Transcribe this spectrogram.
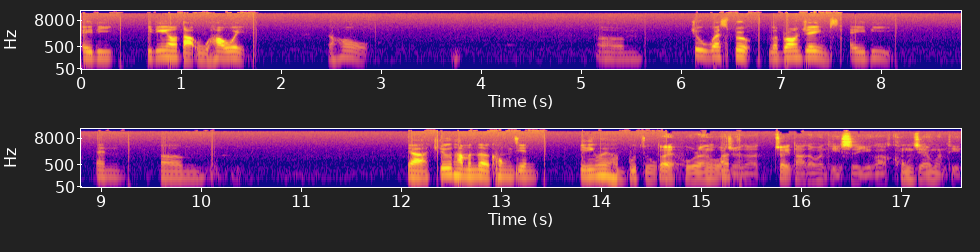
AD 一定要打五号位，然后嗯就 Westbrook、LeBron James、AD，and 嗯呀，就他们的空间。一定会很不足。对湖人，我觉得最大的问题是一个空间问题。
